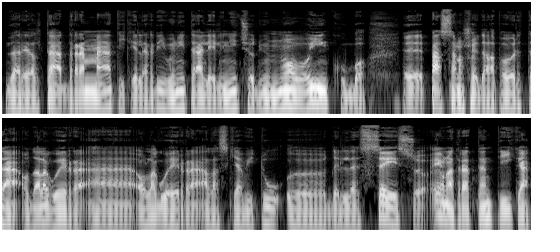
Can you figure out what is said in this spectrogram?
da realtà drammatiche l'arrivo in Italia è l'inizio di un nuovo incubo, eh, passano cioè dalla povertà o dalla guerra a, o guerra alla schiavitù eh, del sesso, è una tratta antica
